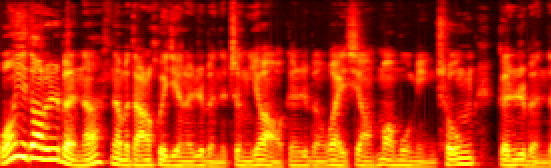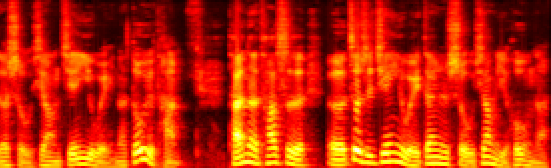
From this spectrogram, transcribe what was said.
王毅到了日本呢，那么当然会见了日本的政要，跟日本外相茂木敏充，跟日本的首相菅义伟呢都有谈。谈呢，他是呃，这是菅义伟担任首相以后呢，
